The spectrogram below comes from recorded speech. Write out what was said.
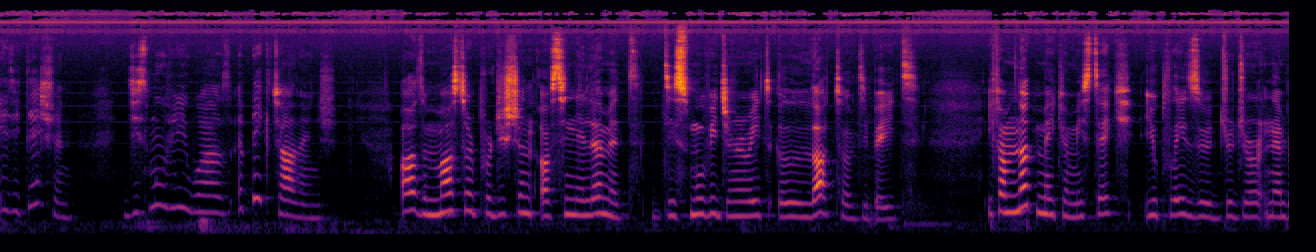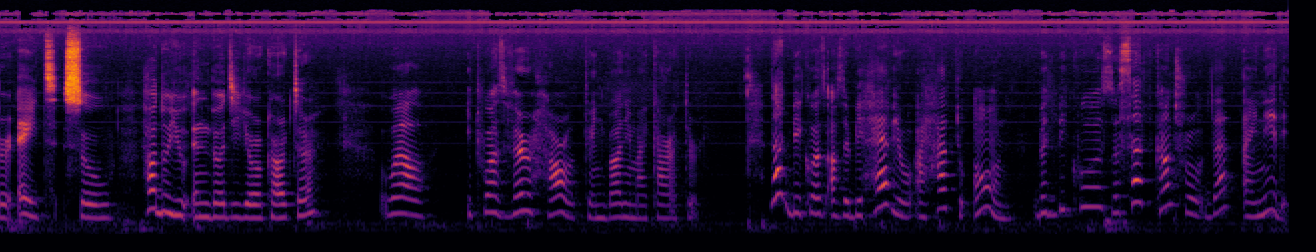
hesitation. This movie was a big challenge. Oh, the master production of Sidney Lumet. This movie generates a lot of debate. If I'm not making a mistake, you play the judge number 8, so how do you embody your character? Well, it was very hard to embody my character. Not because of the behavior I had to own, but because the self control that I needed.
